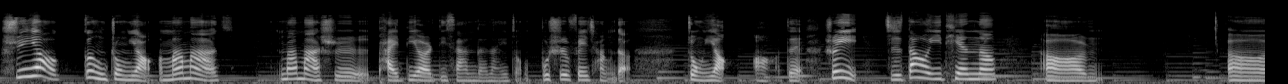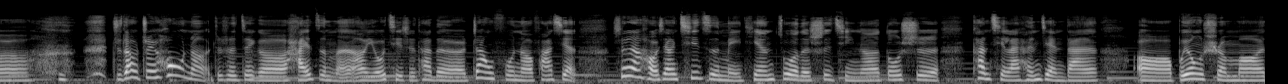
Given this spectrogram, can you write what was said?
需要更重要，妈妈妈妈是排第二、第三的那一种，不是非常的重要啊。对，所以直到一天呢，呃。呃，直到最后呢，就是这个孩子们啊，尤其是她的丈夫呢，发现虽然好像妻子每天做的事情呢，都是看起来很简单，呃，不用什么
